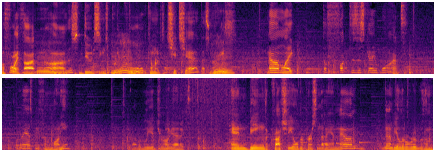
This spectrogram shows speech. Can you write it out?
Before I thought, ah, oh, this dude seems pretty cool, coming up to chit-chat, that's nice. Now I'm like, what the fuck does this guy want? You gonna ask me for money? Probably a drug addict. And being the crotchety older person that I am now, I'm gonna be a little rude with him.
